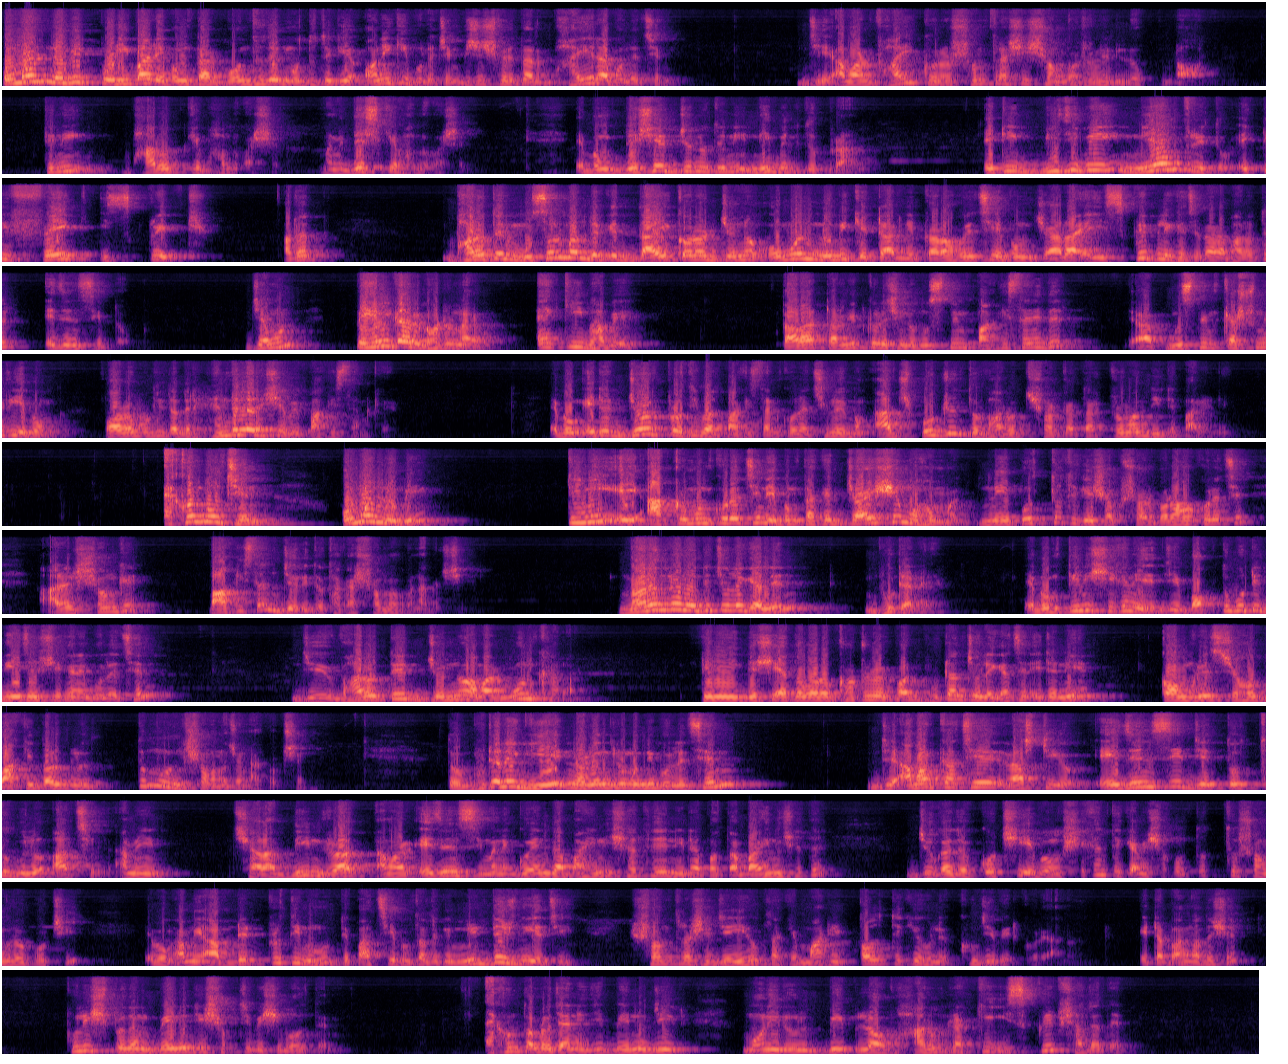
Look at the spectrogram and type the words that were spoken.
ওমর নবীর পরিবার এবং তার বন্ধুদের মধ্য থেকে অনেকেই বলেছেন, বিশেষ করে তার ভাইয়েরা বলেছেন যে, আমার ভাই কোনো সন্ত্রাসী সংগঠনের লোক নন। তিনি ভারতকে ভালোবাসেন মানে দেশকে ভালোবাসেন এবং দেশের জন্য তিনি নিবেদিত প্রাণ। এটি বিজিবি নিয়ন্ত্রিত একটি ফেক স্ক্রিপ্ট অর্থাৎ ভারতের মুসলমানদেরকে দায়ী করার জন্য ওমর নবীকে টার্গেট করা হয়েছে এবং যারা এই স্ক্রিপ্ট লিখেছে তারা ভারতের এজেন্সির লোক। যেমন পেহেলগার ঘটনায়ও একইভাবে তারা টার্গেট করেছিল মুসলিম পাকিস্তানিদের মুসলিম কাশ্মীরি এবং পরবর্তী তাদের হ্যান্ডেলার হিসেবে পাকিস্তানকে। এবং এটার জোর প্রতিবাদ পাকিস্তান করেছিল এবং আজ পর্যন্ত ভারত সরকার তার প্রমাণ দিতে পারেনি। এখন বলছেন, ওমর নবী, তিনি এই আক্রমণ করেছেন এবং তাকে জয়শে মোহাম্মদ নেপথ্য থেকে সব সরবরাহ করেছে, আর এর সঙ্গে পাকিস্তান জড়িত থাকার সম্ভাবনা বেশি। নরেন্দ্র মোদী চলে গেলেন ভুটানে এবং তিনি সেখানে যে বক্তব্যটি দিয়েছেন সেখানে বলেছেন যে, ভারতের জন্য আমার মন খারাপ। তিনি দেশে এত বড় ঘটনার পর ভুটান চলে গেছেন, এটা নিয়ে কংগ্রেস সহ বাকি দলগুলো তুমুল সমালোচনা করছেন। তো ভুটানে গিয়ে নরেন্দ্র মোদী বলেছেন যে, আমার কাছে রাষ্ট্রীয় এজেন্সির যে তথ্যগুলো আছে, আমি সারা দিন রাত আমার এজেন্সি মানে গোয়েন্দা বাহিনীর সাথে, নিরাপত্তা বাহিনীর সাথে যোগাযোগ করছি এবং সেখান থেকে আমি সকল তথ্য সংগ্রহ করছি এবং আমি আপডেট প্রতি মুহূর্তে পাচ্ছি এবং তাদেরকে নির্দেশ দিয়েছি সন্ত্রাসী যেই হোক তাকে মাটির তল থেকে হলে খুঁজে বের করে আনুন। এটা বাংলাদেশের পুলিশ প্রধান বেনুজি সবচেয়ে বেশি বলতেন। এখন তো আমরা জানি যে বেনুজির, মনিরুল, বিপ্লব, হারুনরা কি স্ক্রিপ্ট সাজাতেন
